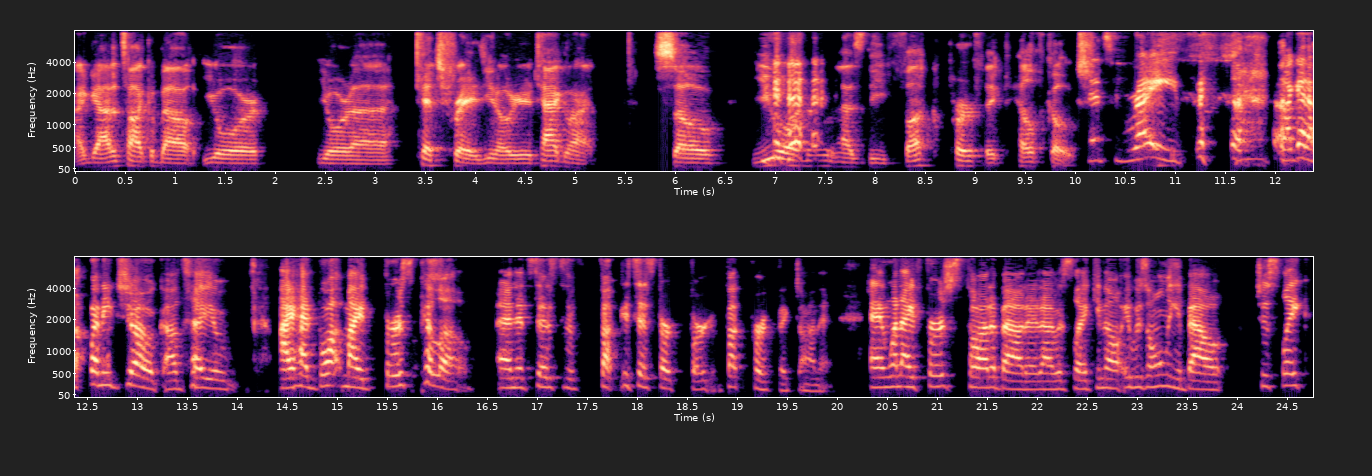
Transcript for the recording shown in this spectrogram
I got to talk about your your uh, catchphrase. You know, your tagline. So you are known as the fuck perfect health coach. That's right. so I got a funny joke. I'll tell you. I had bought my first pillow, and it says the fuck. It says fuck, fuck, fuck perfect on it. And when I first thought about it, I was like, you know, it was only about just like,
